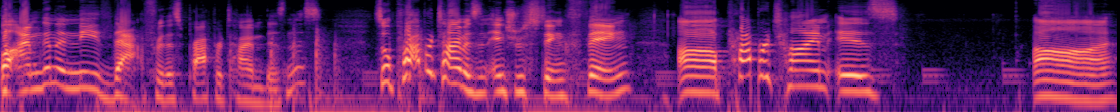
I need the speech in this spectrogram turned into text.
but I'm going to need that for this proper time business. So proper time is an interesting thing. Uh, proper time is uh,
